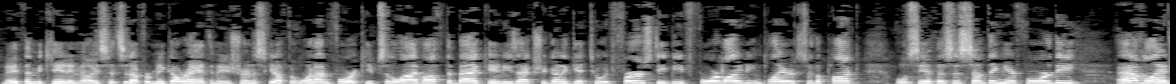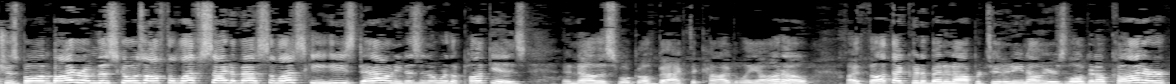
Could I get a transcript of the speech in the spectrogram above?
Nathan MacKinnon. Now he sets it up for Mikko Rantanen. He's trying to skate off the one on four. Keeps it alive off the backhand. He's actually going to get to it first. He beat four Lightning players to the puck. We'll see if this is something here for the Avalanches. Bowen Byram. This goes off the left side of Vasilevskiy. He's down. He doesn't know where the puck is. And now this will go back to Cogliano. I thought that could have been an opportunity. Now here's Logan O'Connor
